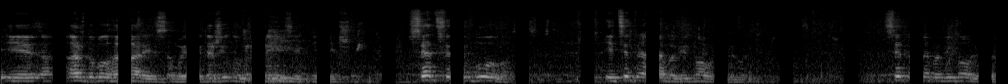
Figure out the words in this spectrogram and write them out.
і аж до Болгарії самої, де жили українці етнічні. Все це було. І це треба відновлювати. Це треба відновлювати.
